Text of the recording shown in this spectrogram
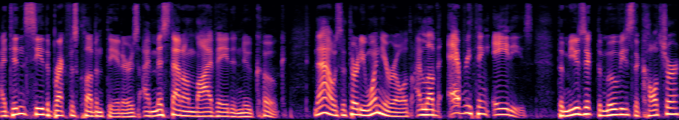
I didn't see The Breakfast Club in theaters. I missed out on Live Aid and New Coke. Now, as a 31 year old, I love everything 80s the music, the movies, the culture.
